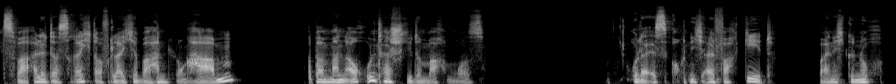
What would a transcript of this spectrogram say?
Zwar alle das Recht auf gleiche Behandlung haben, aber man auch Unterschiede machen muss. Oder es auch nicht einfach geht, weil nicht genug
